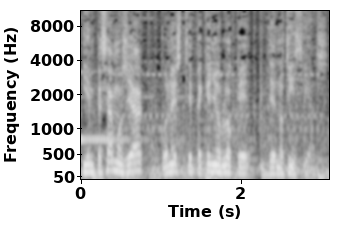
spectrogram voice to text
Y empezamos ya con este pequeño bloque de noticias.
